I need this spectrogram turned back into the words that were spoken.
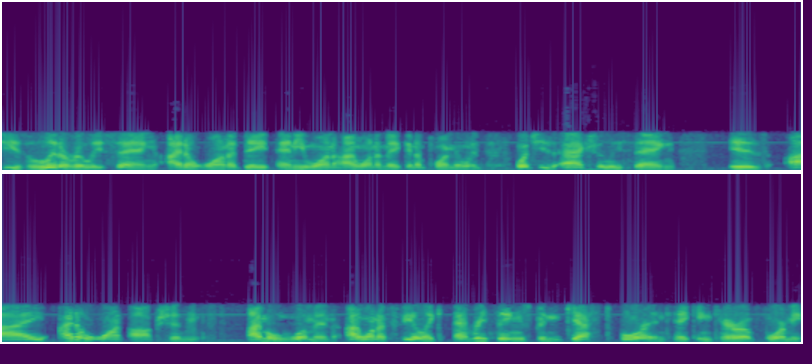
she's literally saying, I don't want to date anyone I want to make an appointment with. What she's actually saying is, I, I don't want options. I'm a woman. I want to feel like everything's been guessed for and taken care of for me.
